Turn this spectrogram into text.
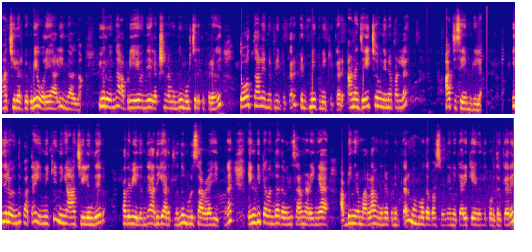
ஆட்சியில இருக்கக்கூடிய ஒரே ஆள் இந்த ஆள் தான் இவர் வந்து அப்படியே வந்து எலெக்ஷனை வந்து முடிச்சதுக்கு பிறகு தோத்தாலும் என்ன பண்ணிட்டு இருக்காரு? கண்டினியூ பண்ணிட்டு இருக்காரு. ஆனா ஜெயிச்சவங்க என்ன பண்ணல? ஆட்சி செய்ய முடியல. இதுல வந்து பார்த்தா இன்னைக்கு நீங்க ஆட்சியிலேருந்து பதவியிலேருந்து அதிகாரத்திலேருந்து முழுசா விலகிக்குங்க. எங்கிட்ட வந்து அதை வந்து சரணடைங்க அப்படிங்கிற மாதிரிலாம் வந்து என்ன பண்ணியிருக்காரு முகமது அப்பாஸ் வந்து இன்னைக்கு அறிக்கையை வந்து கொடுத்துருக்காரு.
